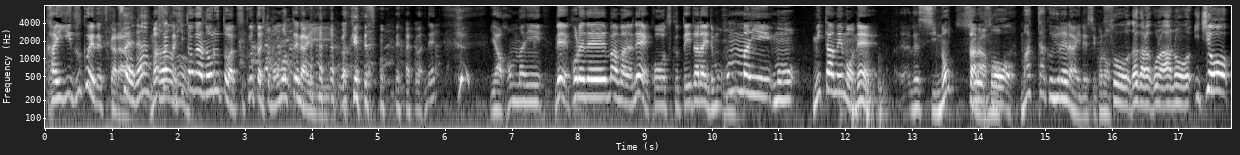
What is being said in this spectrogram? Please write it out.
会議机ですから。そうやな。まさか人が乗るとは作った人も思ってないわけですもんね、あれはね。いや、ほんまに、ね、これで、まあまあね、こう作っていただいて、もうほんまに、もう、見た目もね、ですし、乗ったらもう、全く揺れないですし、この、そうだからこのあの一応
